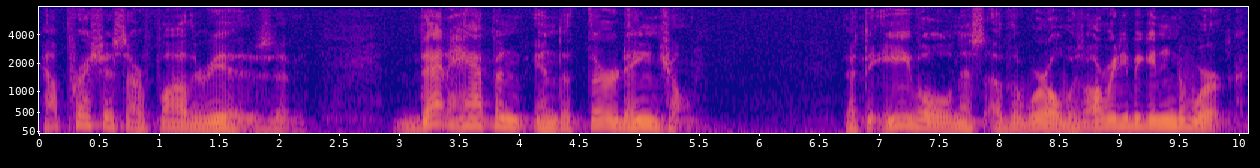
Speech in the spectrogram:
How precious our Father is. Um, that happened in the third angel, that the evilness of the world was already beginning to work.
